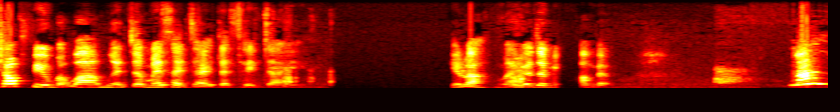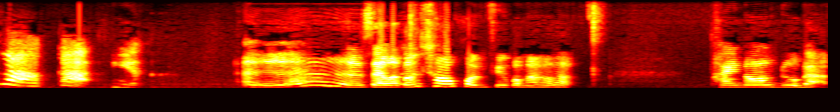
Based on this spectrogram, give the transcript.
ชอบฟีลแบบว่าเหมือนจะไม่ใส่ใจแต่ใส่ใจ เห็นปะมันก็จะมีความแบบน่ารักอะเนี่ยเออแสดงว่าต้องชอบคนฟิลประมาณว่าแบบภายนอกดูแบบ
